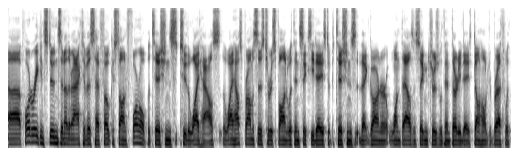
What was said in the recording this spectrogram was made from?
Uh, Puerto Rican students and other activists have focused on formal petitions to the White House. The White House promises to respond within 60 days to petitions that garner 1,000 signatures within 30 days. Don't hold your breath with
